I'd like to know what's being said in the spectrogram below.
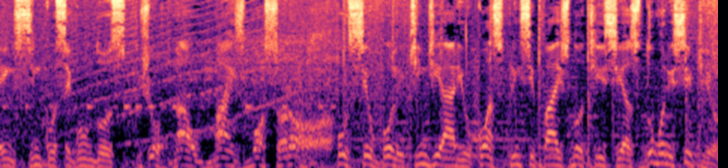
Em 5 segundos, Jornal Mais Mossoró. O seu boletim diário com as principais notícias do município.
